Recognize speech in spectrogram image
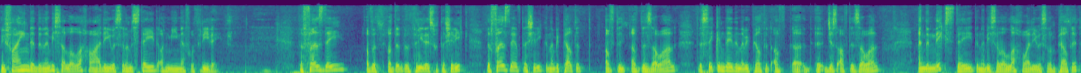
we find that the Nabi Sallallahu Alaihi Wasallam stayed on Mina for three days. The first day of the, of the, the three days with the Sharik, the first day of the Sharik, the Nabi pelted of the of the Zawal. The second day, the Nabi pelted of uh, uh, just after Zawal. And the next day, the Nabi sallallahu alaihi wasallam pelted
